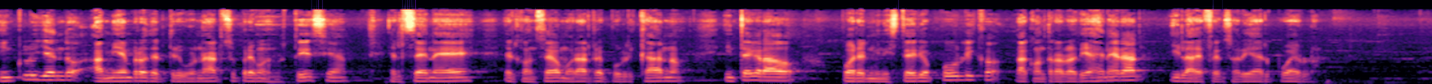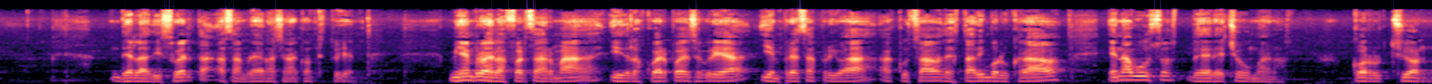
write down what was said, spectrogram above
incluyendo a miembros del Tribunal Supremo de Justicia, el CNE, el Consejo Moral Republicano, integrado por el Ministerio Público, la Contraloría General y la Defensoría del Pueblo de la disuelta Asamblea Nacional Constituyente, miembros de las Fuerzas Armadas y de los cuerpos de seguridad y empresas privadas acusados de estar involucrados en abusos de derechos humanos, corrupción,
